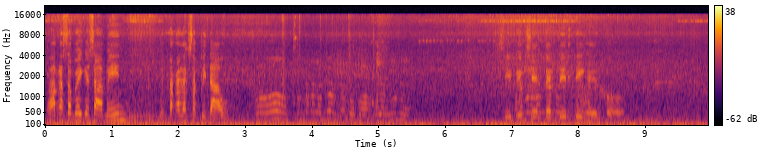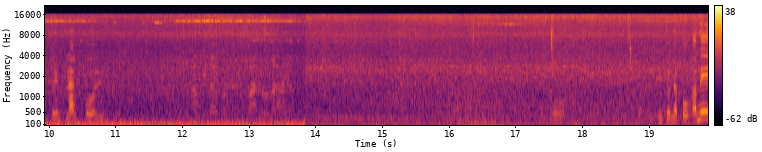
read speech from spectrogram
Makakasabay ka sa amin. Punta ka lang sa Pidaw. Oo, punta ka lang doon. Natutuwa ka lang yun eh. Civic Center Building. Ayun po. Oh. Ito yung flagpole. Oh. Dito na po kami.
